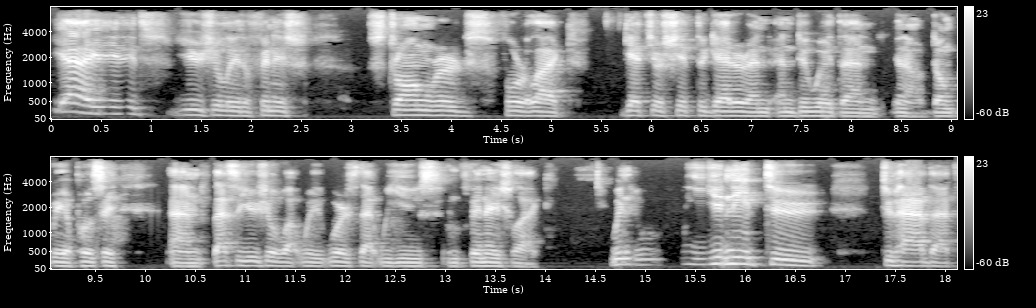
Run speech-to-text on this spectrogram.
yeah, it, it's usually the Finnish strong words for like get your shit together and and do it, and you know don't be a pussy, and that's the usual what we words that we use in Finnish. Like we you need to to have that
